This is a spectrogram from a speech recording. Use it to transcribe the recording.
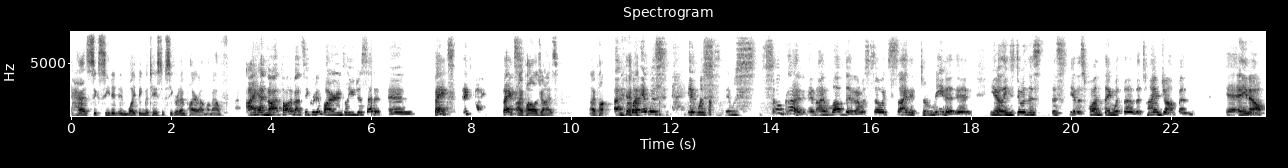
has succeeded in wiping the taste of Secret Empire out of my mouth. I had not thought about Secret Empire until you just said it, and thanks, thanks, buddy, thanks. I apologize. I po- uh, but it was, it was, it was so good, and I loved it, and I was so excited to read it. And you know, he's doing this, this, you know, this fun thing with the the time jump, and, and you know,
